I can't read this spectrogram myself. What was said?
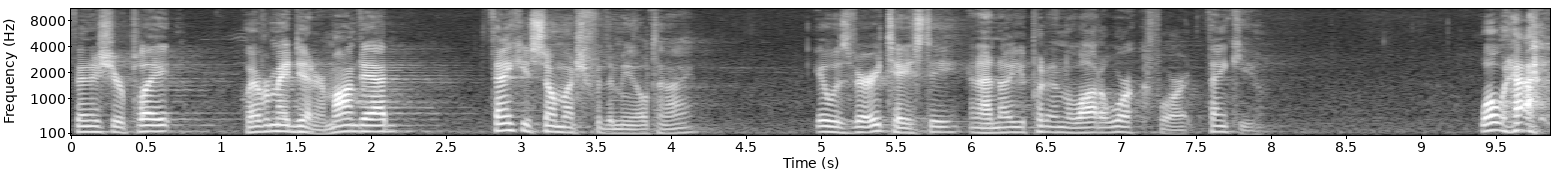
finish your plate. Whoever made dinner, mom, dad, thank you so much for the meal tonight. It was very tasty, and I know you put in a lot of work for it. Thank you. What would happen?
